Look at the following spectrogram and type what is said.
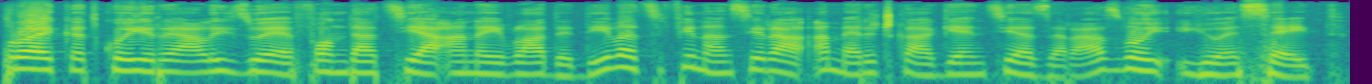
Projekat koji realizuje Fondacija Ana i Vlade Divac finansira Američka agencija za razvoj USAID.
